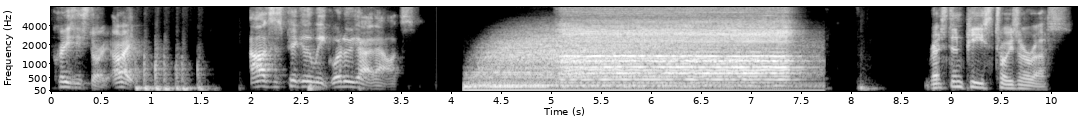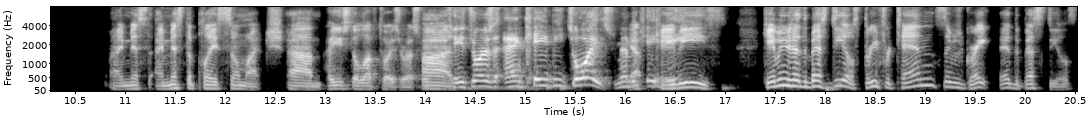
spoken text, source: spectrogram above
Crazy story. All right. Alex's pick of the week. What do we got, Alex? Rest in peace, Toys R Us. I missed I missed the place so much. Um, I used to love Toys R Us. Uh, Toys R Us and KB Toys. Remember Yep, KB? KB's. KB's had the best deals, three for tens. It was great. They had the best deals.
